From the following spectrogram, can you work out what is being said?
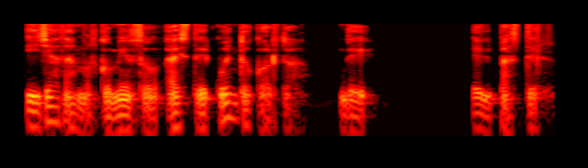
Y ya damos comienzo a este cuento corto de El pastel.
